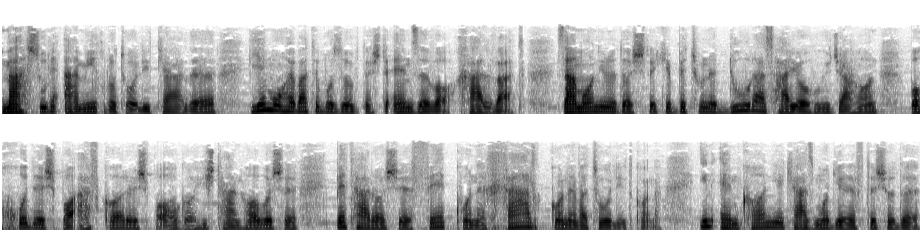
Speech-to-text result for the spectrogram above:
محصول عمیق رو تولید کرده یه محبت بزرگ داشته انزوا خلوت. زمانی رو داشته که بتونه دور از هیاهوی جهان با خودش با افکارش با آگاهیش تنها باشه بتراشه فکر کنه خلق کنه و تولید کنه. این امکانیه که از ما گرفته شده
